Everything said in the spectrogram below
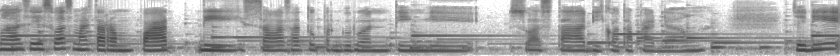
mahasiswa semester 4 di salah satu perguruan tinggi swasta di Kota Padang. Jadi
